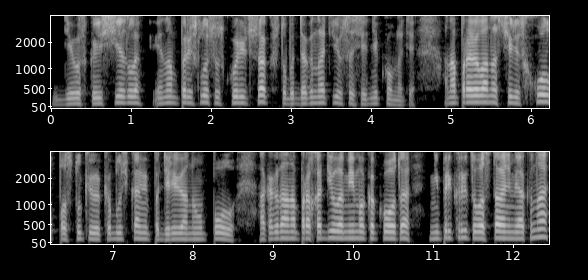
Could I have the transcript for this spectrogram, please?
Девушка исчезла, и нам пришлось ускорить шаг, чтобы догнать ее в соседней комнате. Она провела нас через холл, постукивая каблучками по деревянному полу, а когда она проходила мимо какого-то неприкрытого ставнями окна,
